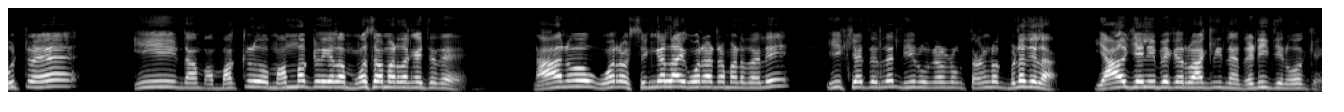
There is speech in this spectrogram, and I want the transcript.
ಬಿಟ್ರೆ ಈ ನಮ್ಮ ಮಕ್ಕಳು ಮೊಮ್ಮಕ್ಕಳಿಗೆಲ್ಲ ಮೋಸ ಮಾಡ್ದಂಗೆ ಆಯ್ತದೆ. ನಾನು ಓರ ಸಿಂಗಲ್ ಆಗಿ ಹೋರಾಟ ಮಾಡೋದಲ್ಲಿ ಈ ಕ್ಷೇತ್ರದಲ್ಲಿ ನೀರು ತಗೊಂಡೋಗಿ ಬಿಡೋದಿಲ್ಲ. ಯಾವ ಜೈಲಿ ಬೇಕಾದ್ರೂ ಹಾಕ್ಲಿ ನಾನು ರೆಡಿ ಇದ್ದೀನಿ ಓಕೆ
